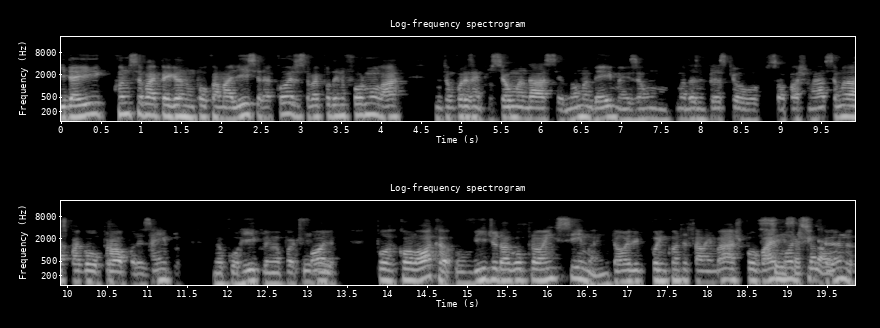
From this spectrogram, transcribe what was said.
e daí quando você vai pegando um pouco a malícia da coisa, você vai podendo formular. Então, por exemplo, se eu mandasse, eu não mandei, mas é um, uma das empresas que eu sou apaixonado, se eu mandasse para a GoPro, por exemplo, meu currículo e meu portfólio, uhum. Pô, coloca o vídeo da GoPro em cima. Então, ele, por enquanto, está lá embaixo, pô, vai modificando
